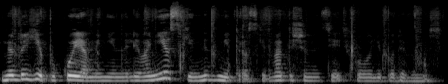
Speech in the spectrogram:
не дає покоя мені не Ліванівський, не Дмитровський. Давайте ще на цій колоді подивимось.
